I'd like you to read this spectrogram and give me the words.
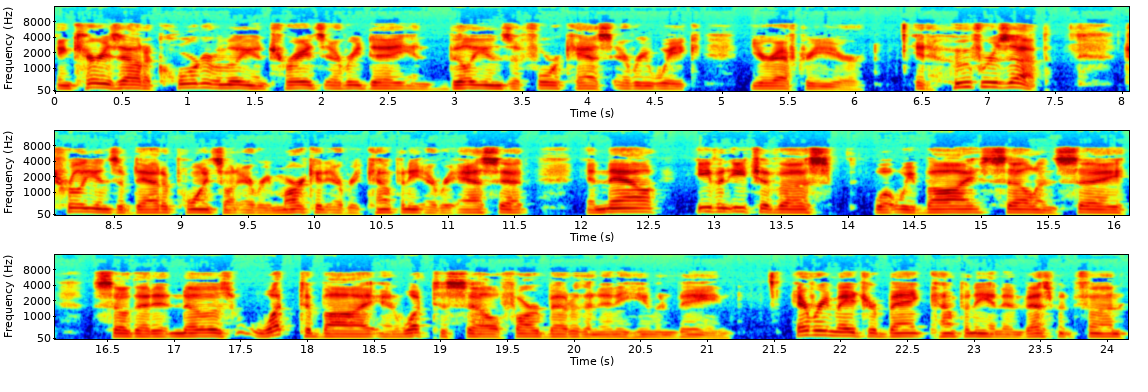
and carries out a quarter of a million trades every day and billions of forecasts every week, year after year. It hoovers up trillions of data points on every market, every company, every asset, and now even each of us what we buy, sell, and say so that it knows what to buy and what to sell far better than any human being. Every major bank, company, and investment fund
